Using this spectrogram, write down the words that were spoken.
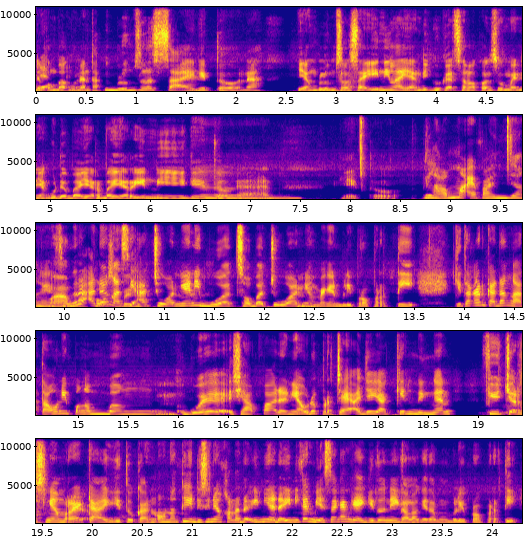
ada ada. pembangunan tapi belum selesai gitu. Nah, yang belum selesai inilah yang digugat sama konsumen yang udah bayar-bayar ini gitu Hmm. kan. Gitu. Tapi lama ya panjang ya. Sebenarnya ada nggak sih acuannya nih buat sobat cuan Hmm. yang pengen beli properti? Kita kan kadang nggak tahu nih pengembang Hmm. gue siapa dan ya udah percaya aja yakin dengan futuresnya Iya. mereka gitu kan. Oh nanti di sini akan ada ini ada ini kan biasanya kan kayak gitu nih Hmm. kalau kita mau beli properti.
